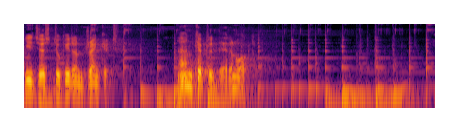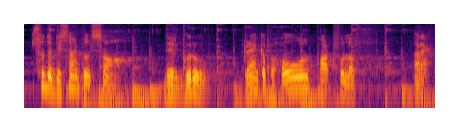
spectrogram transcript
he just took it and drank it and kept it there and walked. So the disciples saw their guru drank up a whole pot full of arak.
